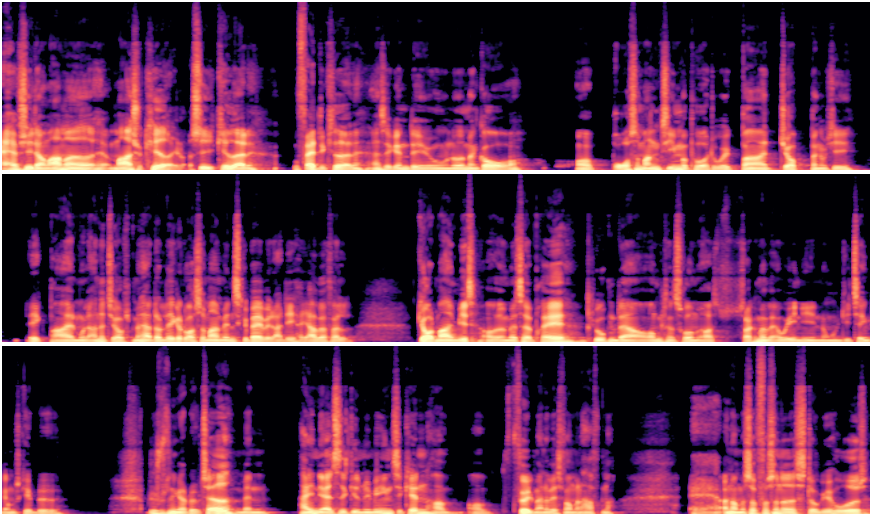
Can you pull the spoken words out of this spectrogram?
Ja, jeg vil sige, der var meget, meget, meget chokeret, eller sige ked af det. Ufattelig ked af det. Altså igen, det er jo noget, man går over og bruger så mange timer på, at du ikke bare er et job, man kan sige, ikke bare alle mulige andre jobs, men her der ligger du også så meget menneske bagved dig. Det har jeg i hvert fald gjort meget i mit, og været med til at præge klubben der og omklædningsrummet, og så kan man være uenig i nogle af de ting, der måske blev beslutninger, der blev taget, men har egentlig altid givet min mening til kende, og, og følt, man har vidst, hvor man har haft mig. Uh, og når man så får sådan noget stukket i hovedet,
